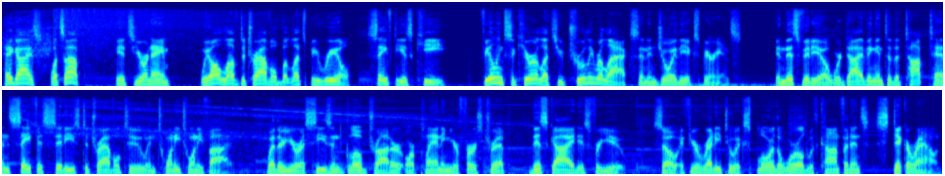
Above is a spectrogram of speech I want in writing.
Hey guys, what's up? It's your name. We all love to travel, but let's be real. Safety is key. Feeling secure lets you truly relax and enjoy the experience. In this video, we're diving into the top 10 safest cities to travel to in 2025. Whether you're a seasoned globetrotter or planning your first trip, this guide is for you. So if you're ready to explore the world with confidence, stick around.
